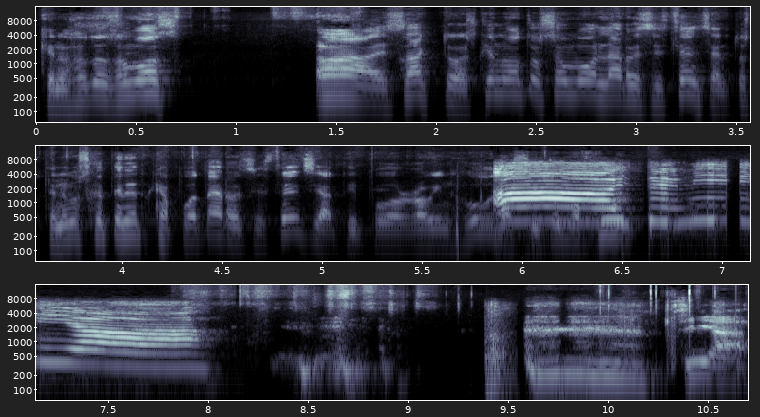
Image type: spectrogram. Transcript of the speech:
que nosotros somos. Ah, exacto, es que nosotros somos la resistencia, entonces tenemos que tener capota de resistencia, tipo Robin Hood, así como ¡Ay, tenía! Sí, ah,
